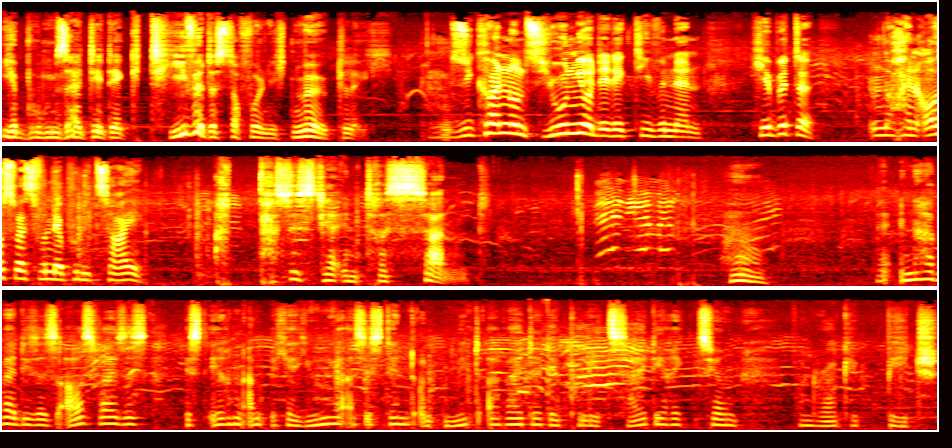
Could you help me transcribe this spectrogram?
Ihr Buben seid Detektive? Das ist doch wohl nicht möglich. Sie können uns Junior-Detektive nennen. Hier bitte. Noch ein Ausweis von der Polizei. Das ist ja interessant. Hm. Der Inhaber dieses Ausweises ist ehrenamtlicher Juniorassistent und Mitarbeiter der Polizeidirektion von Rocky Beach.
